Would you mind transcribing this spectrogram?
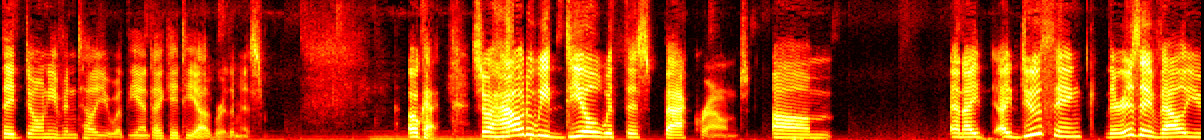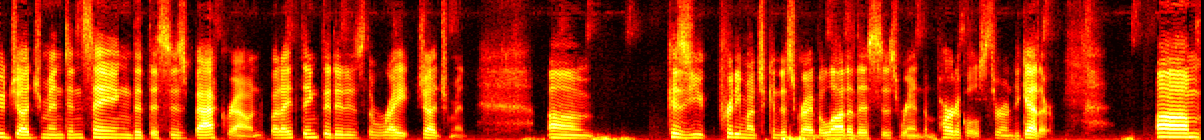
they don't even tell you what the anti-KT algorithm is. Okay, so how do we deal with this background? Um, and I, I do think there is a value judgment in saying that this is background, but I think that it is the right judgment. Um, because you pretty much can describe a lot of this as random particles thrown together. Um,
